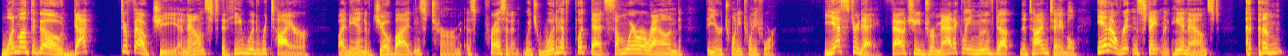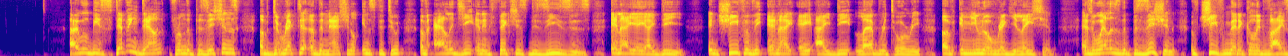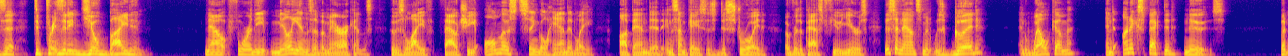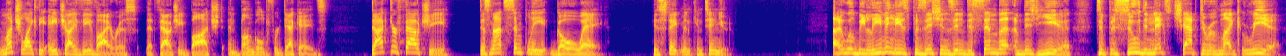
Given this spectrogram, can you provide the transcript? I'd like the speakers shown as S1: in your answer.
S1: One month ago, Dr. Fauci announced that he would retire by the end of Joe Biden's term as president, which would have put that somewhere around the year 2024. Yesterday, Fauci dramatically moved up the timetable. In a written statement, he announced I will be stepping down from the positions of director of the National Institute of Allergy and Infectious Diseases, NIAID, and chief of the NIAID Laboratory of Immunoregulation, as well as the position of chief medical advisor to President Joe Biden. Now, for the millions of Americans whose life Fauci almost single handedly upended, in some cases destroyed over the past few years, this announcement was good and welcome and unexpected news. But much like the HIV virus that Fauci botched and bungled for decades, Dr. Fauci does not simply go away. His statement continued I will be leaving these positions in December of this year to pursue the next chapter of my career.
